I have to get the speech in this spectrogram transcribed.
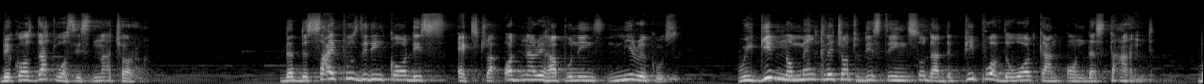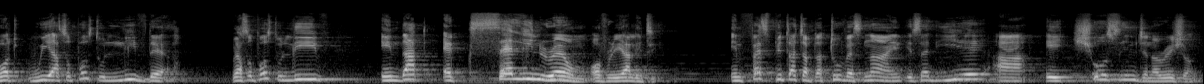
because that was his natural. The disciples didn't call these extraordinary happenings miracles. We give nomenclature to these things so that the people of the world can understand. But we are supposed to live there. We are supposed to live in that excelling realm of reality. In First Peter chapter 2 verse 9, it said, Ye are a chosen generation,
